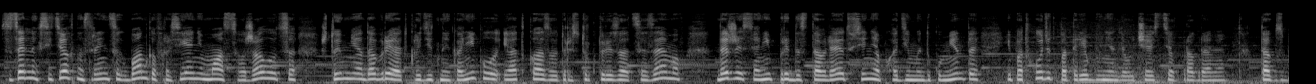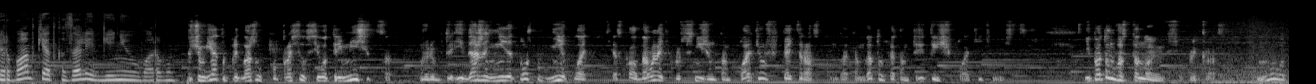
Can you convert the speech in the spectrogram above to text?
В социальных сетях на страницах банков россияне массово жалуются, что им не одобряют кредитные каникулы и отказывают реструктуризации займов, даже если они предоставляют все необходимые документы и подходят по требованиям для участия в программе. Так в Сбербанке отказали Евгению Уварову. Причем я-то предложил, попросил всего три месяца, и даже не то, чтобы не платить. Я сказал, давайте просто снижим там платеж в пять раз, там, да, там, готов я там три тысячи платить месяц. И потом восстановим все прекрасно. Ну вот,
